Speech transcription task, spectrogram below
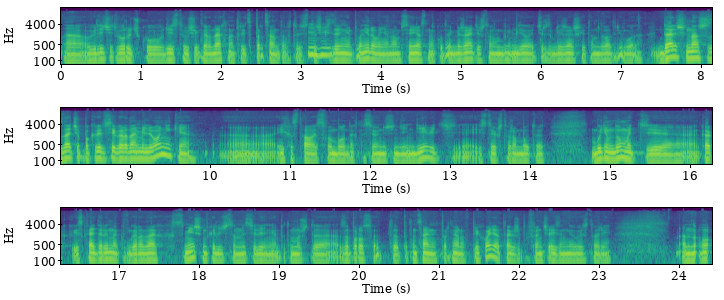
увеличить выручку в действующих городах на 30%. То есть с точки зрения планирования нам все ясно, куда бежать и что мы будем делать через ближайшие там, 2-3 года. Дальше наша задача покрыть все города-миллионники. А, их осталось свободных на сегодняшний день 9 из тех, что работают. Будем думать, э, как искать рынок в городах с меньшим количеством населения, потому что запросы от потенциальных партнеров приходят также по франчайзинговой истории. Но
